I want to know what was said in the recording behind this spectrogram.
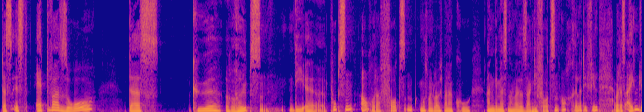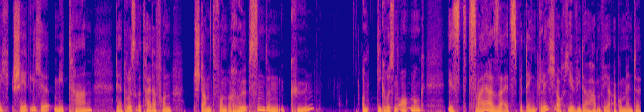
Das ist etwa so, dass Kühe rülpsen. Die äh, pupsen auch oder furzen, muss man glaube ich bei einer Kuh angemessenerweise sagen, die furzen auch relativ viel. Aber das eigentlich schädliche Methan, der größere Teil davon stammt von rülpsenden Kühen. Und die Größenordnung ist zweierseits bedenklich. Auch hier wieder haben wir Argumente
